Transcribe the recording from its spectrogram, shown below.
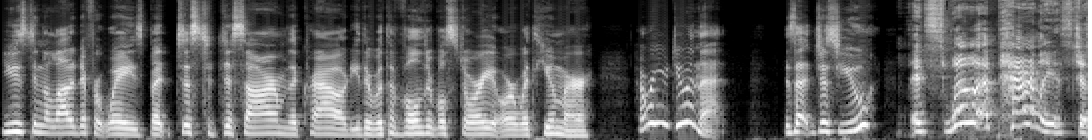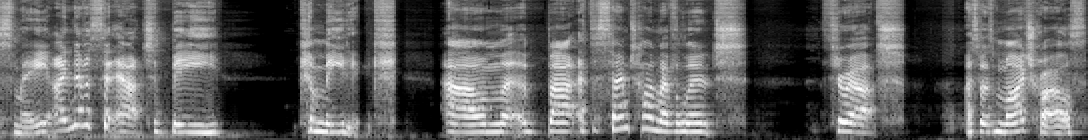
used in a lot of different ways, but just to disarm the crowd, either with a vulnerable story or with humor. How are you doing that? Is that just you? It's well, apparently it's just me. I never set out to be comedic. Um, but at the same time, I've learnt throughout, I suppose, my trials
